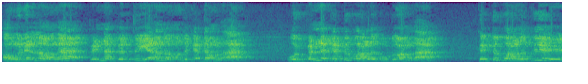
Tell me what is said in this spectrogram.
அவங்க நல்லவங்க பெண்ணை பெற்று இறந்தவங்க வந்து கெட்டவங்களா? ஒரு பெண்ணை கெட்டு போற அளவுக்கு விடுவாங்களா? கெட்டு போற அளவுக்கு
